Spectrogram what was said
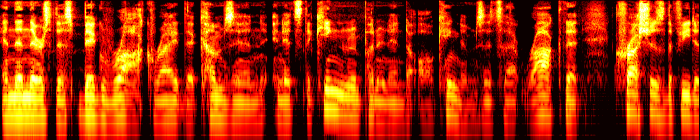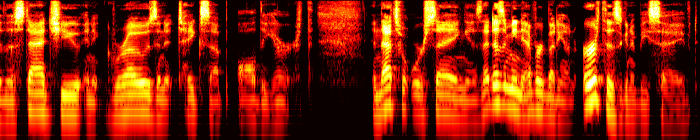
And then there's this big rock, right, that comes in, and it's the kingdom to put an end to all kingdoms. It's that rock that crushes the feet of the statue and it grows and it takes up all the earth. And that's what we're saying is that doesn't mean everybody on earth is going to be saved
